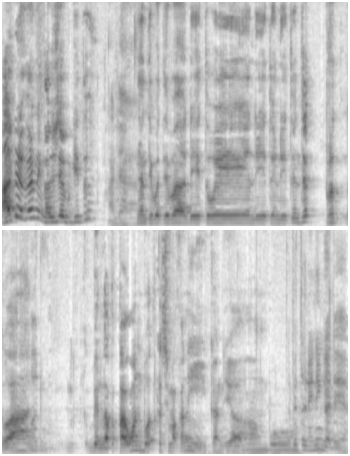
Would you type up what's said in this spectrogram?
Ada kan yang kasusnya begitu? ada Yang tiba-tiba dihituin, dihituin, dihituin, set, perut, wah, biar nggak ketahuan buat kasih makan ikan. Ya ampun. tapi tahun ini nggak ada ya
